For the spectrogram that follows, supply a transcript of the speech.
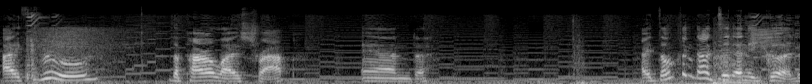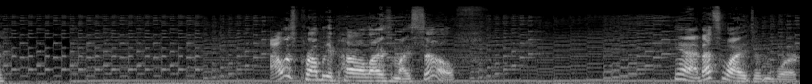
I threw the paralyzed trap, and... I don't think that did any good. I was probably paralyzed myself. Yeah, that's why it didn't work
